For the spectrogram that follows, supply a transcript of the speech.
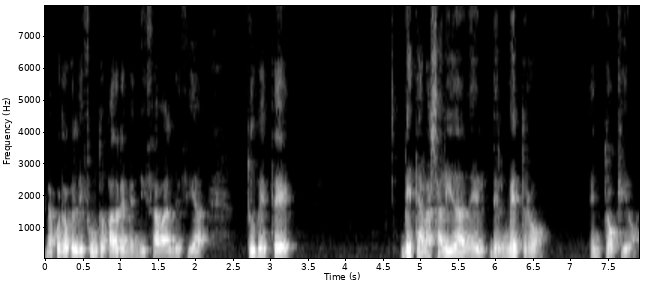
Me acuerdo que el difunto padre Mendizábal decía, tú vete, vete a la salida del, metro en Tokio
